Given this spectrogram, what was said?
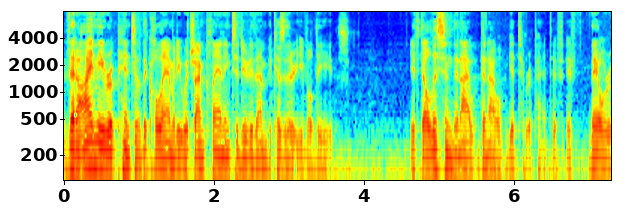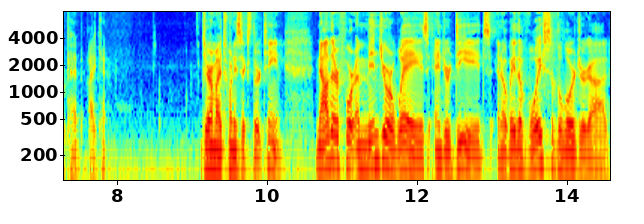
that I may repent of the calamity which I'm planning to do to them because of their evil deeds. If they'll listen, then I, then I will get to repent. If, if they will repent, I can. Jeremiah 26, 13. Now therefore amend your ways and your deeds, and obey the voice of the Lord your God,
